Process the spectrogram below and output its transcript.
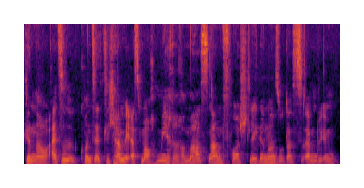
Genau, also grundsätzlich haben wir erstmal auch mehrere Maßnahmenvorschläge, ne, Mhm. sodass ähm, du eben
